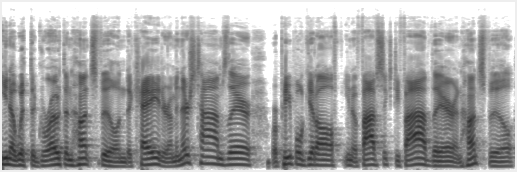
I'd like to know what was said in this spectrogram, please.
you know, with the growth in Huntsville and Decatur. I mean, there's times there where people get off, you know, 565 there in Huntsville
